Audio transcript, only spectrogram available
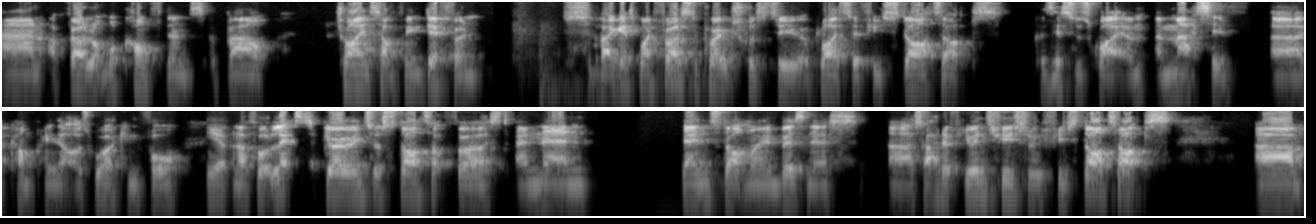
and I felt a lot more confidence about trying something different. So I guess my first approach was to apply to a few startups because this was quite a, a massive uh, company that I was working for. Yep. And I thought, let's go into a startup first, and then then start my own business. Uh, so I had a few interviews with a few startups. Um,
